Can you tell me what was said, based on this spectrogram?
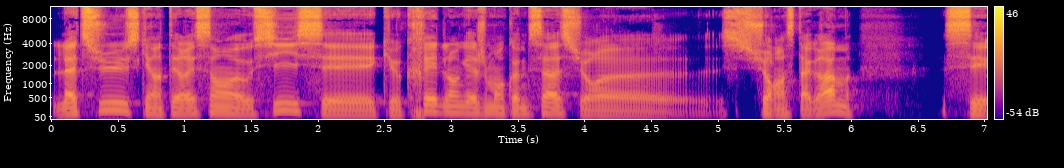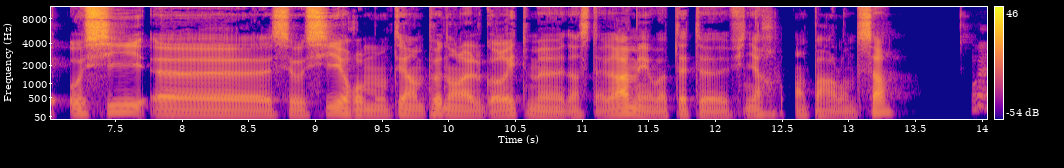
là-dessus. Ce qui est intéressant aussi, c'est que créer de l'engagement comme ça sur sur Instagram, c'est aussi c'est aussi remonter un peu dans l'algorithme d'Instagram et on va peut-être finir en parlant de ça. Ouais.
